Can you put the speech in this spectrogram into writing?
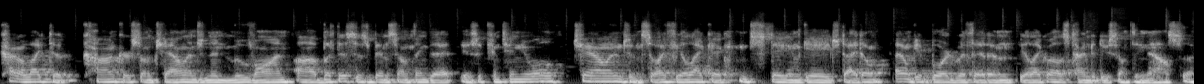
kind of like to conquer some challenge and then move on. Uh, but this has been something that is a continual challenge. And so I feel like I can stay engaged. I don't I don't get bored with it and feel like, well, it's time to do something else. So,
